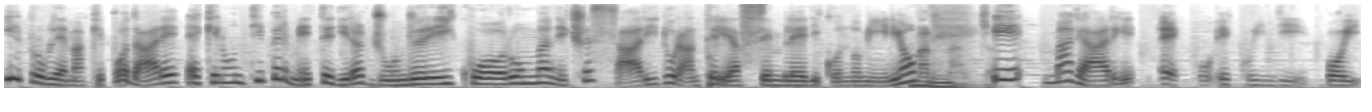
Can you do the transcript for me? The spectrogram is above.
Il problema che può dare è che non ti permette di raggiungere i quorum necessari durante le assemblee di condominio Mannaggia. e magari, ecco, e quindi poi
